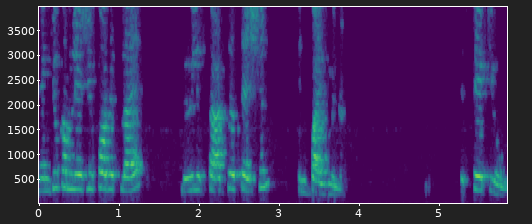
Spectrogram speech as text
Thank you, Kamlesh for reply. We will start the session in five minutes. Stay tuned.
